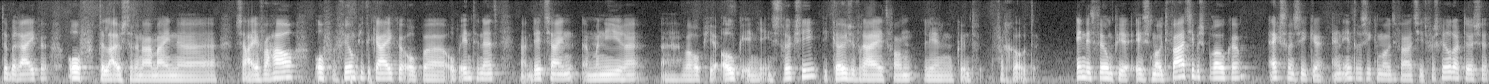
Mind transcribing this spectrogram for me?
te bereiken, of te luisteren naar mijn saaie verhaal, of een filmpje te kijken op, op internet. Nou, dit zijn manieren waarop je ook in je instructie die keuzevrijheid van leerlingen kunt vergroten. In dit filmpje is motivatie besproken, extrinsieke en intrinsieke motivatie, het verschil daartussen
